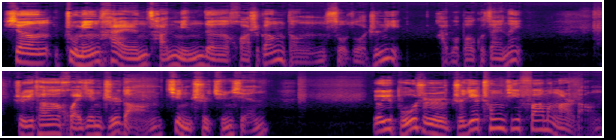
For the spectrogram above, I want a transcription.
像著名害人残民的华世刚等所作之孽，还不包括在内。至于他怀奸执党、尽斥群贤，由于不是直接冲击发孟二党，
